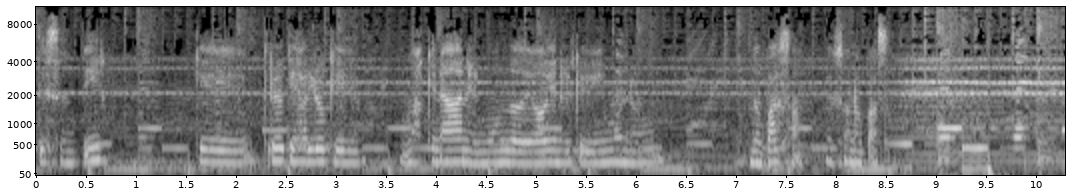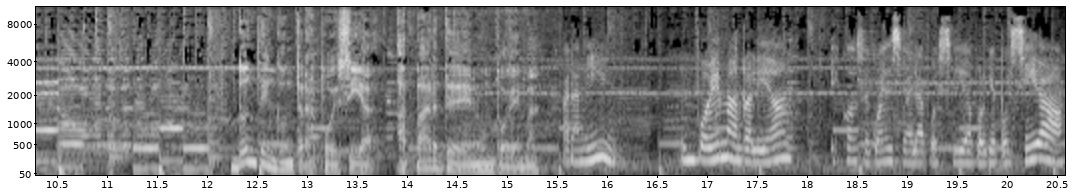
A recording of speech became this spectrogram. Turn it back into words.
de sentir. que creo que es algo que más que nada en el mundo de hoy en el que vivimos no, no pasa, eso no pasa. ¿Dónde encontrás poesía aparte de en un poema? Para mí, un poema en realidad es consecuencia de la poesía, porque poesía,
